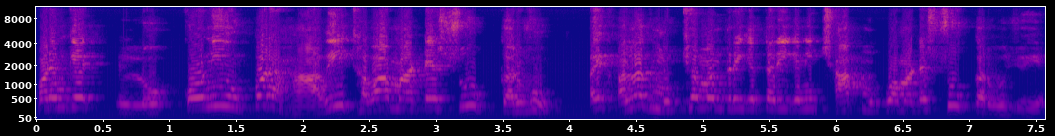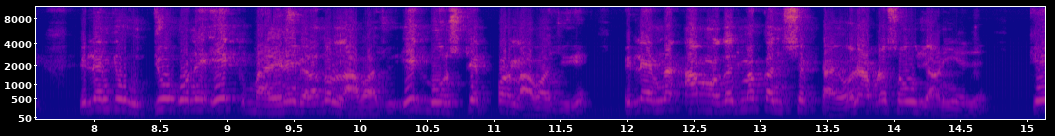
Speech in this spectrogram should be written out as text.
પણ એમ કે લોકોની ઉપર હાવી થવા માટે શું કરવું? એક અલગ મુખ્યમંત્રી તરીકેની છાપ મૂકવા માટે શું કરવું જોઈએ? એટલે એમ કે ઉદ્યોગોને એક બાયણે પહેલા તો લાવવા જોઈએ, એક ડોર સ્ટેપ પર લાવવા જોઈએ. એટલે એમના આ મગજમાં કન્સેપ્ટ આવ્યો અને આપણે સૌ જાણીએ છીએ કે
